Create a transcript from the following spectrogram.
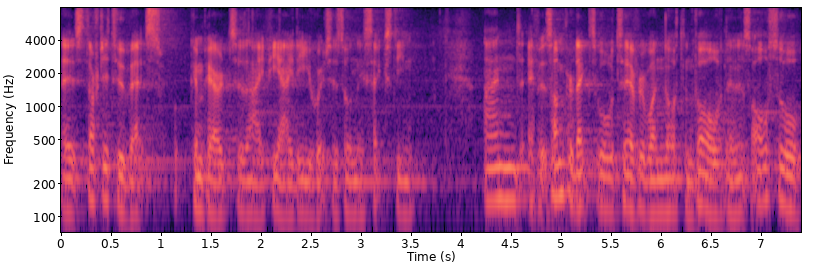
It's 32 bits compared to the IP ID, which is only 16. And if it's unpredictable to everyone not involved, then it's also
